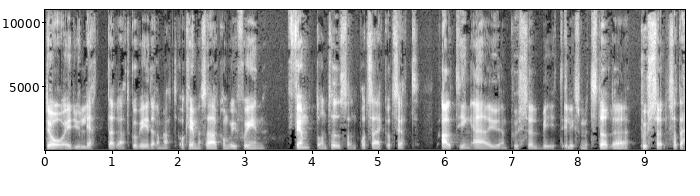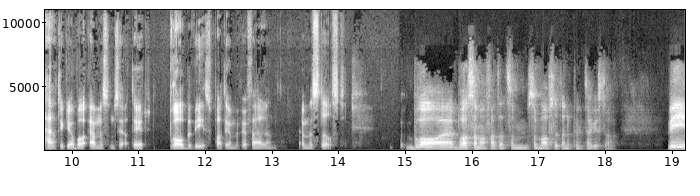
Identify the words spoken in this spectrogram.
Då är det ju lättare att gå vidare med att okej okay, men så här kommer vi få in 15 000 på ett säkert sätt. Allting är ju en pusselbit i liksom ett större pussel. Så att det här tycker jag bara, ja men som du säger, det är ett bra bevis på att MFF är en, ja men störst. Bra, bra sammanfattat som, som avslutande punkt här Gustav. Vi,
